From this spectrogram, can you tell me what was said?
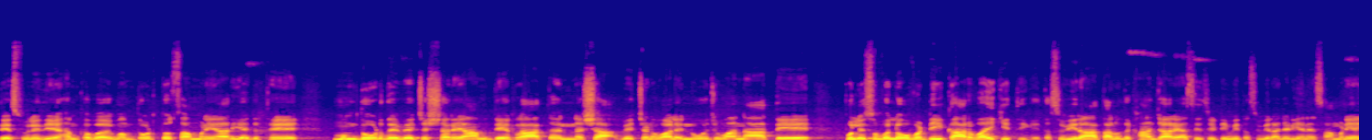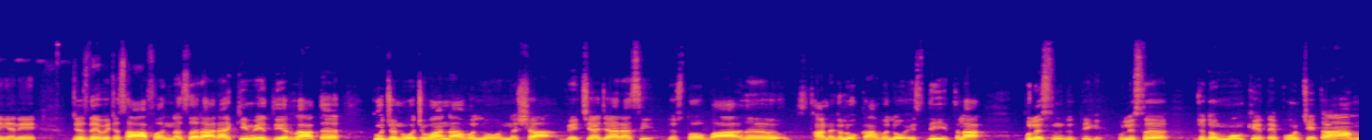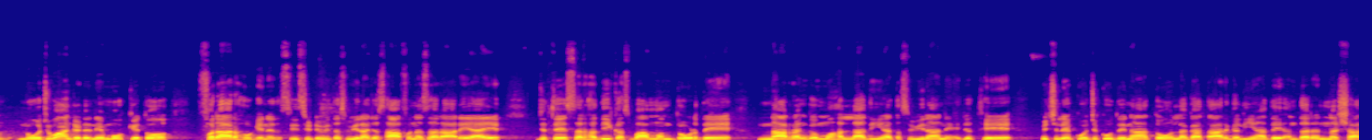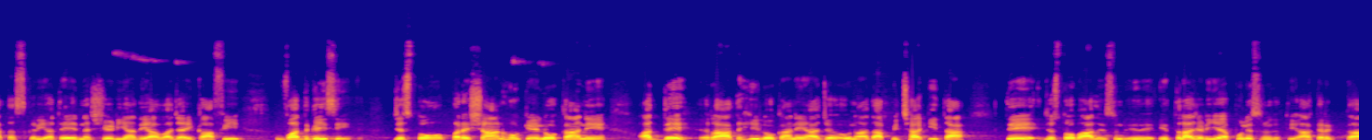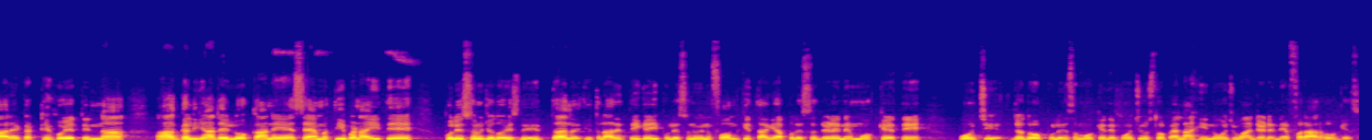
ਤੇ ਇਸ ਵੇਲੇ ਦੀ ਅਹਿਮ ਖਬਰ ਮਮਦੋੜ ਤੋਂ ਸਾਹਮਣੇ ਆ ਰਹੀ ਹੈ, ਜਿੱਥੇ ਮਮਦੋੜ ਦੇ ਵਿੱਚ ਸ਼ਰੇਆਮ ਦੇਰ ਰਾਤ ਨਸ਼ਾ ਵੇਚਣ ਵਾਲੇ ਨੌਜਵਾਨਾਂ ਤੇ ਪੁਲਿਸ ਵੱਲੋਂ ਵੱਡੀ ਕਾਰਵਾਈ ਕੀਤੀ ਗਈ। ਤਸਵੀਰਾਂ ਤੁਹਾਨੂੰ ਦਿਖਾਉਣ ਜਾ ਰਿਹਾ, ਸੀਸੀਟੀਵੀ ਤਸਵੀਰਾਂ ਜਿਹੜੀਆਂ ਨੇ ਸਾਹਮਣੇ ਆਈਆਂ ਨੇ, ਜਿਸ ਦੇ ਵਿੱਚ ਸਾਫ਼ ਨਜ਼ਰ ਆ ਰਿਹਾ ਕਿਵੇਂ ਦੇਰ ਰਾਤ ਕੁਝ ਨੌਜਵਾਨਾਂ ਵੱਲੋਂ ਨਸ਼ਾ ਵੇਚਿਆ ਜਾ ਰਿਹਾ ਸੀ, ਜਿਸ ਤੋਂ ਬਾਅਦ ਸਥਾਨਕ ਲੋਕਾਂ ਵੱਲੋਂ ਇਸ ਦੀ ਇਤਲਾ ਪੁਲਿਸ ਨੂੰ ਦਿੱਤੀ ਗਈ। ਪੁਲਿਸ ਜਦੋਂ ਮੌਕੇ ਤੇ ਪਹੁੰਚੀ ਤਾਂ ਨੌਜਵਾਨ ਜਿਹੜੇ ਨੇ ਮੌਕੇ ਤੋਂ ਫਰਾਰ ਹੋ ਗਏ ਨੇ। ਸੀਸੀਟੀਵੀ ਤਸਵੀਰਾਂ 'ਚ ਸਾਫ਼ ਨਜ਼ਰ ਆ ਰਿਹਾ ਏ, ਜਿੱਥੇ ਸਰਹੱਦੀ ਕਸਬਾ ਮਮਦੋੜ ਦੇ ਨਾਰੰਗ ਮੁਹੱਲਾ ਦੀਆਂ ਤਸਵੀਰਾਂ ਨੇ, ਜਿੱਥੇ ਪਿਛਲੇ ਕੁਝ ਕੁ ਦਿਨਾਂ ਤੋਂ ਲਗਾਤਾਰ ਗਲੀਆਂ ਦੇ ਅੰਦਰ ਨਸ਼ਾ ਤਸਕਰੀ ਅਤੇ ਨਸ਼ੇੜੀਆਂ ਦੀ ਆਵਾਜਾਈ ਕਾਫੀ ਵੱਧ ਗਈ ਸੀ, ਜਿਸ ਤੋਂ ਪਰੇਸ਼ਾਨ ਹੋ ਕੇ ਲੋਕਾਂ ਨੇ ਅੱਧੇ ਰਾਤ ਹੀ ਲੋਕਾਂ ਨੇ ਅੱਜ ਉਹਨਾਂ ਦਾ ਪਿੱਛਾ ਕੀਤਾ। ਤੇ ਜਿਸ ਤੋਂ ਬਾਅਦ ਇਸ ਨੂੰ- ਇਤਲਾ ਜਿਹੜੀ ਹੈ ਪੁਲਿਸ ਨੂੰ ਦਿੱਤੀ। ਆਖਿਰਕਾਰ ਇਕੱਠੇ ਹੋਏ ਤਿੰਨਾਂ ਗਲੀਆਂ ਦੇ ਲੋਕਾਂ ਨੇ ਸਹਿਮਤੀ ਬਣਾਈ ਤੇ ਪੁਲਿਸ ਨੂੰ ਜਦੋਂ ਇਸ ਦੀ ਇਤਲ ਇਤਲਾ ਦਿੱਤੀ ਗਈ, ਪੁਲਿਸ ਨੂੰ ਇਨਫੋਰਮ ਕੀਤਾ ਗਿਆ। ਪੁਲਿਸ ਜਿਹੜੇ ਨੇ ਮੌਕੇ ਤੇ ਪਹੁੰਚੀ। ਜਦੋਂ ਪੁਲਿਸ ਮੌਕੇ ਤੇ ਪਹੁੰਚੀ, ਉਸ ਤੋਂ ਪਹਿਲਾਂ ਹੀ ਨੌਜਵਾਨ ਜਿਹੜੇ ਨੇ ਫਰਾਰ ਹੋ ਗਏ ਸੀ।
